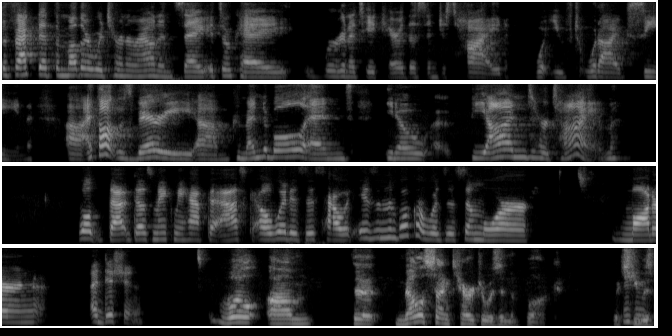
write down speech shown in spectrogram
the fact that the mother would turn around and say it's okay we're going to take care of this and just hide what you've what i've seen uh, i thought was very um, commendable and you know beyond her time. Well that does make me have to ask elwood is this how it is in the book or was this a more modern addition well, um, the Melisande character was in the book, but mm-hmm. she was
